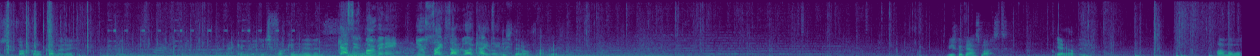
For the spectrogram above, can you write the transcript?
Just fuck all cover, eh? I can he keeps fucking moving. Gas is moving in. New safe zone Right, at least they're off that roof. You've got gas masks. Yep. Yep. Ammo. Ten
